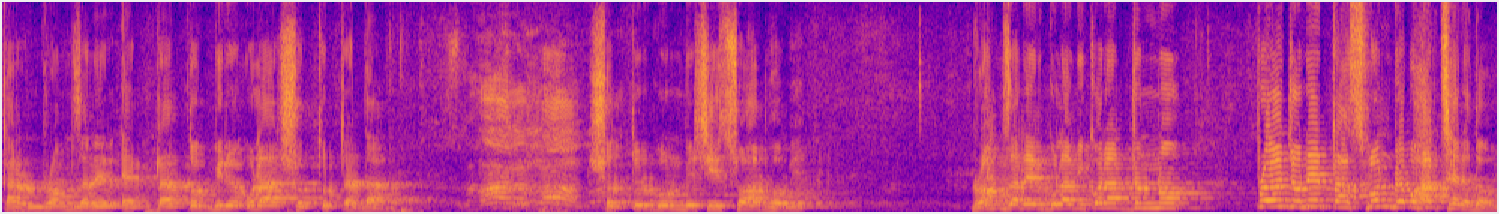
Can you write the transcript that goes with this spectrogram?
কারণ রমজানের একটা তকবিরে উলার সত্তরটার দাম। সত্তর গুণ বেশি সব হবে। রমজানের গোলামি করার জন্য প্রয়োজনে ট্রান্সফোন ব্যবহার ছেড়ে দাও।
